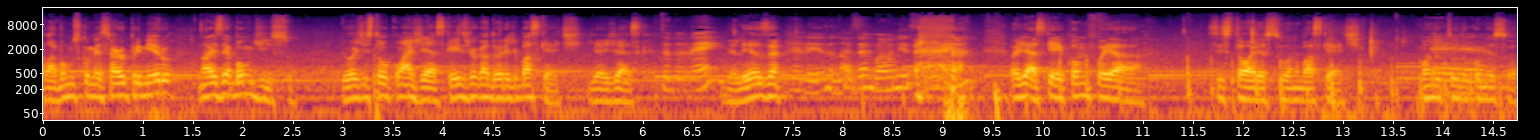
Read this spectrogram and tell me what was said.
Lá, vamos começar o primeiro Nós é Bom Disso. E hoje estou com a Jéssica, ex-jogadora de basquete. E aí, Jéssica? Tudo bem? Beleza? Beleza, nós é bom nisso também. Ô, Jéssica, e aí, como foi a, essa história sua no basquete? Quando É, tudo começou?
